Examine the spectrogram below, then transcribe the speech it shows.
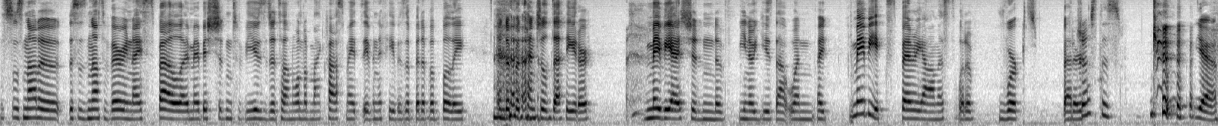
this was not a, this is not a very nice spell. I maybe shouldn't have used it on one of my classmates, even if he was a bit of a bully and a potential Death Eater. Maybe I shouldn't have, you know, used that one. I maybe Expelliarmus would have worked better. just as yeah,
